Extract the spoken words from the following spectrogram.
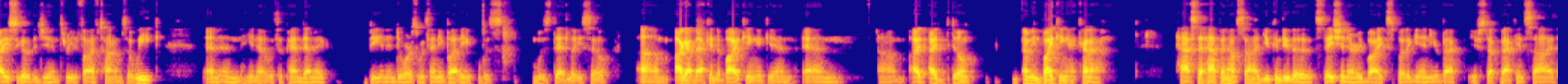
I used to go to the gym three to five times a week, and then you know with the pandemic, being indoors with anybody was was deadly. So um, I got back into biking again, and um, I, I don't. I mean, biking kind of has to happen outside. You can do the stationary bikes, but again, you're back. You're stuck back inside.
